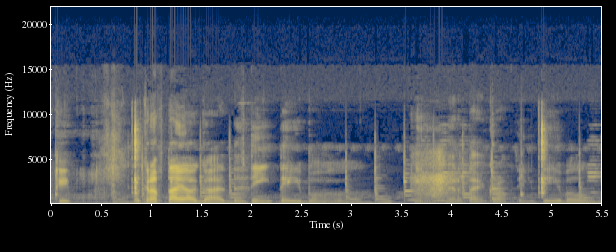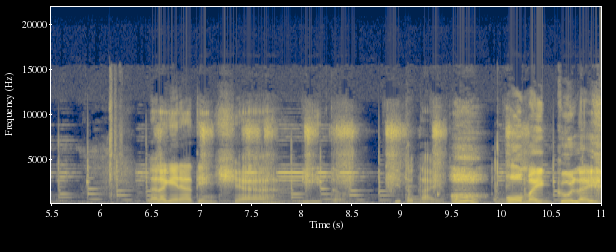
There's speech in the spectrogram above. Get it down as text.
Okay, mag-craft tayo agad. Crafting table. Okay, meron tayong crafting table. Lalagay natin siya dito. Dito tayo. Oh, my gulay!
